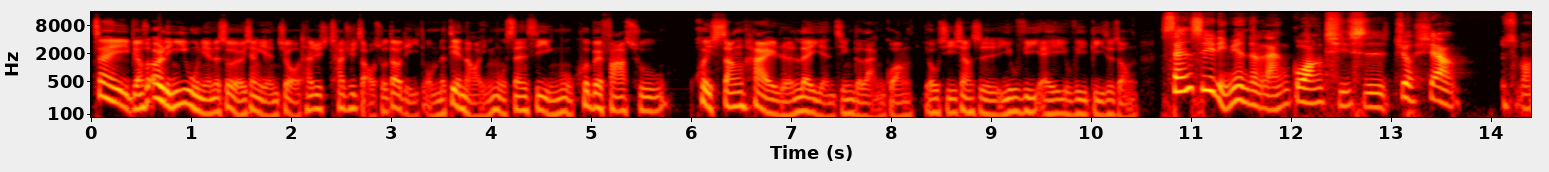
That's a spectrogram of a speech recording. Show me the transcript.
在比方说二零一五年的时候，有一项研究，他去他去找说，到底我们的电脑荧幕三 C 荧幕会不会发出会伤害人类眼睛的蓝光，尤其像是 UVA、UVB 这种三 C 里面的蓝光，其实就像什么？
